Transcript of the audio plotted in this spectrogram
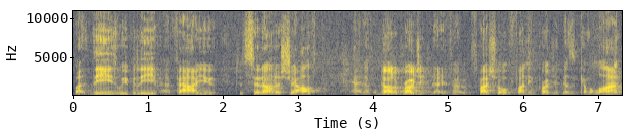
But these, we believe, have value to sit on a shelf, and if another project, if a special funding project doesn't come along,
